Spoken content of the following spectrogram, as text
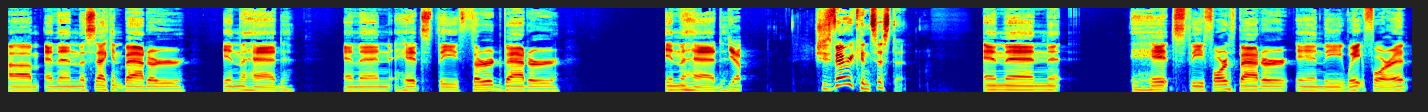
um, and then the second batter in the head, and then hits the third batter in the head, Yep. She's very consistent. and then hits the fourth batter in the wait for it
